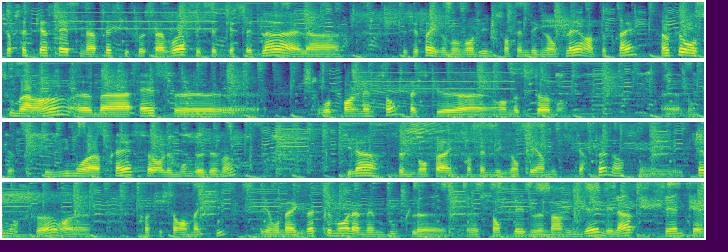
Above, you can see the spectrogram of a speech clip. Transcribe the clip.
sur cette cassette. Mais après, ce qu'il faut savoir, c'est que cette cassette-là, elle a, je sais pas, ils en ont vendu une centaine d'exemplaires à peu près. Un peu en sous-marin, euh, bah, S euh, reprend le même son parce que euh, en octobre, donc euh, presque 8 mois après, sort Le Monde de Demain. Qui là, ça ne vend pas une centaine d'exemplaires mais qui cartonne, hein, c'est très bon score quand il sort en maxi. Et on a exactement la même boucle euh, samplée de Marvin Gaye, mais là, c'est NTM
